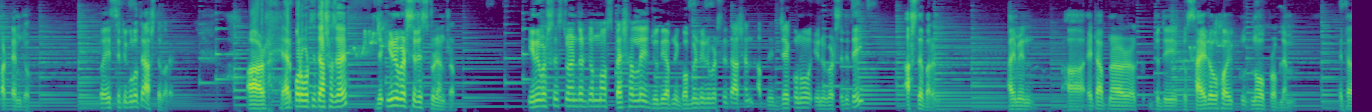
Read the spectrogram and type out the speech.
part time job তো এই সিটিগুলোতে আসতে পারে। আর এর পরবর্তীতে আসা যায় যে ইউনিভার্সিটি স্টুডেন্টরা ইউনিভার্সিটি স্টুডেন্টদের জন্য স্পেশালি যদি আপনি গভর্নমেন্ট ইউনিভার্সিটিতে আসেন, আপনি যে কোনো ইউনিভার্সিটিতেই আসতে পারেন। আই মিন এটা আপনার যদি একটু সাইডও হয় নো প্রবলেম এটা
